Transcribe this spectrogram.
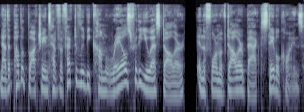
now that public blockchains have effectively become rails for the US dollar in the form of dollar backed stablecoins.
